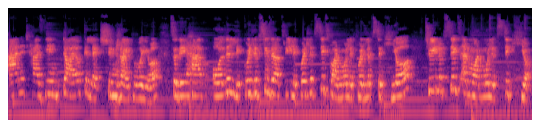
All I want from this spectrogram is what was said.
And it has the entire collection right over here. So they have all the liquid lipsticks. There are three liquid lipsticks, one more liquid lipstick here, three lipsticks and one more lipstick here.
